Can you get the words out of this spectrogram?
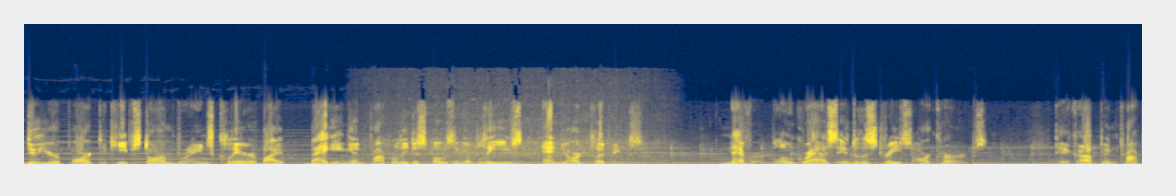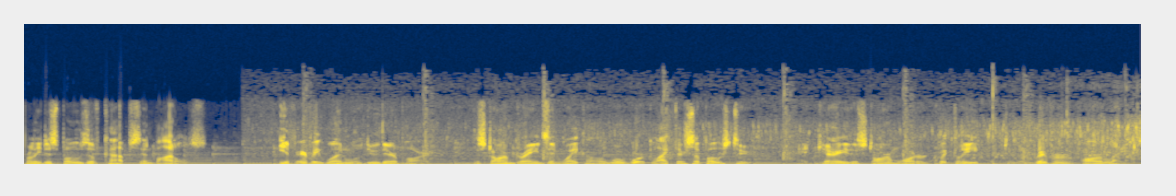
Do your part to keep storm drains clear by bagging and properly disposing of leaves and yard clippings. Never blow grass into the streets or curbs. Pick up and properly dispose of cups and bottles. If everyone will do their part, the storm drains in Waco will work like they're supposed to and carry the storm water quickly to the river or lake.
